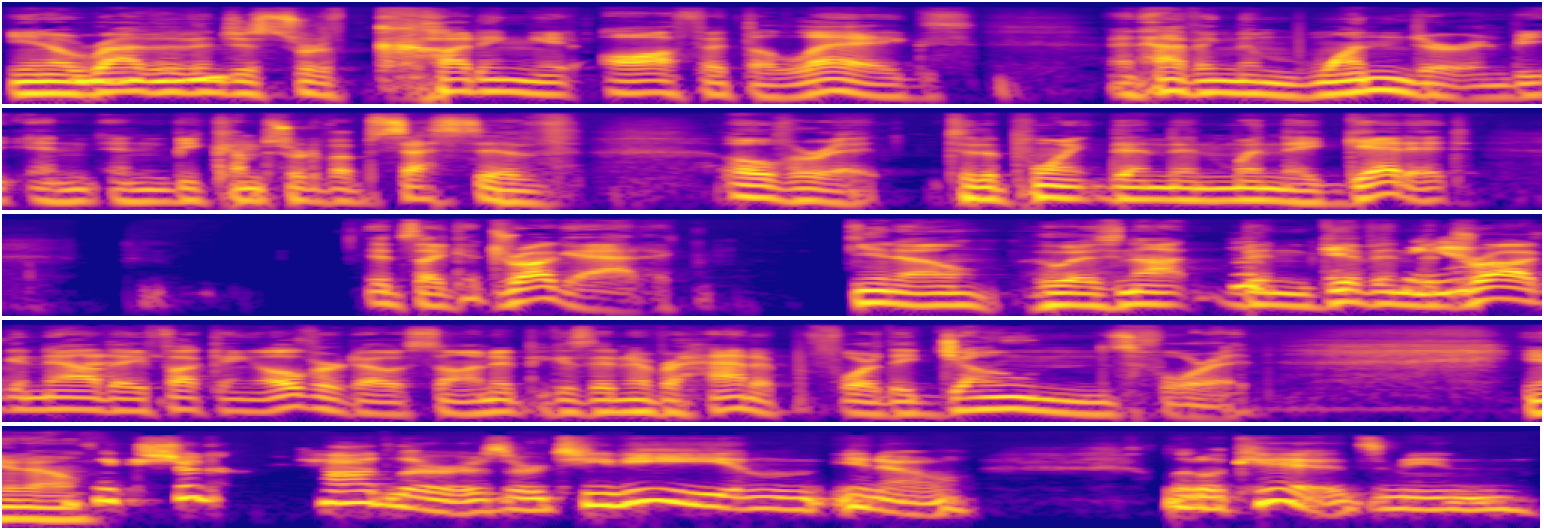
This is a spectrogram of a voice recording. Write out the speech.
You know, rather than mm-hmm. just sort of cutting it off at the legs and having them wonder and be and, and become sort of obsessive over it to the point then then when they get it, it's like a drug addict, you know, who has not been given the drug and now they fucking overdose on it because they never had it before. They jones for it. You know? It's like sugar toddlers or TV and, you know, little kids. I mean,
